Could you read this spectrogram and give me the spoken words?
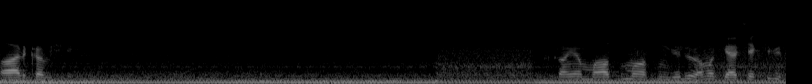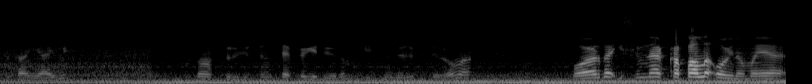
Harika bir şey. Scania masum masum geliyor ama gerçekçi bir Scania'ymış. Buradan sürücüsünü tebrik ediyorum. İsmi gözükmüyor ama. Bu arada isimler kapalı oynamaya,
